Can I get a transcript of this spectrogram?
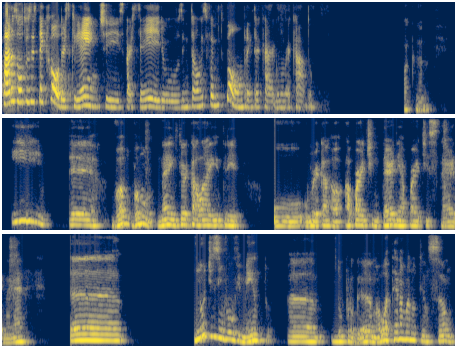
para os outros stakeholders, clientes, parceiros. Então, isso foi muito bom para Intercargo no mercado. Bacana. E é, vamos, vamos né, intercalar entre o, o mercado, a parte interna e a parte externa, né? Uh, no desenvolvimento uh, do programa ou até na manutenção,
